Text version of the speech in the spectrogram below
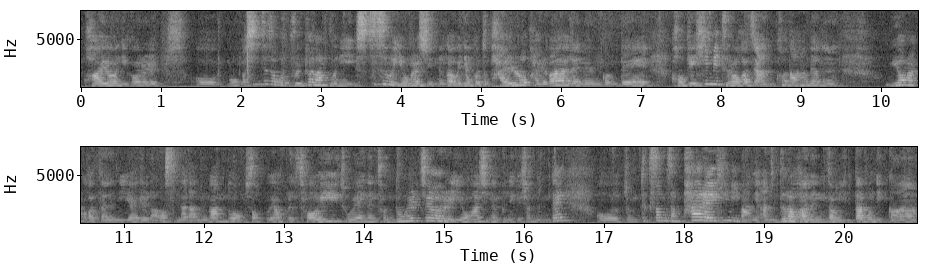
과연 이거를 어 뭔가 신체적으로 불편한 분이 스스로 이용할 수 있는가? 왜냐면 그것도 발로 밟아야 되는 건데 거기에 힘이 들어가지 않거나 하면은 위험할 것 같다는 이야기를 나눴습니다. 난간도 없었고요. 그래서 저희 조에는 전동 휠체어를 이용하시는 분이 계셨는데 어, 좀 특성상 팔에 힘이 많이 안 들어가는 점이 있다 보니까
